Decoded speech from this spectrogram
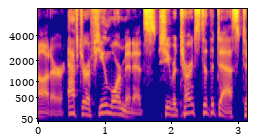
daughter. After a few more minutes, she returns to the desk to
